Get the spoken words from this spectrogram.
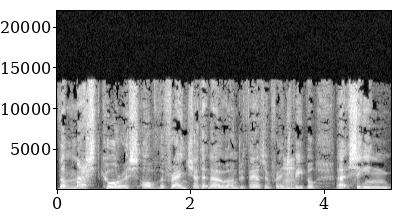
the massed chorus of the French. I don't know, hundred thousand French people uh, singing.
